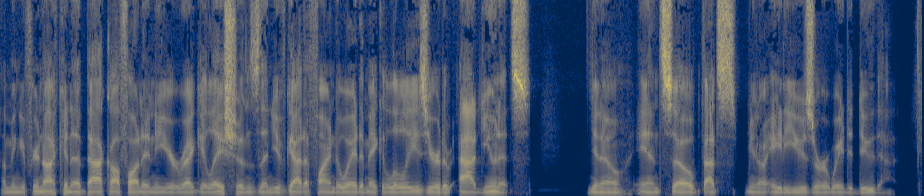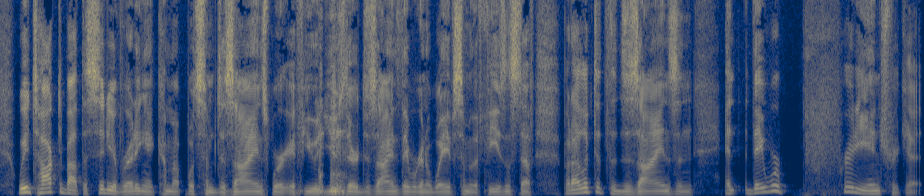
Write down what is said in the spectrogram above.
I mean, if you're not going to back off on any of your regulations, then you've got to find a way to make it a little easier to add units, you know? And so that's, you know, ADUs are a way to do that. We talked about the city of Redding had come up with some designs where if you would use their designs, they were going to waive some of the fees and stuff. But I looked at the designs and and they were pretty intricate.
